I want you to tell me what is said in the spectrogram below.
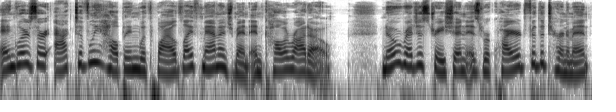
anglers are actively helping with wildlife management in Colorado. No registration is required for the tournament,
